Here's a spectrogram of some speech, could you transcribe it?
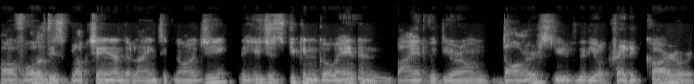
of all of this blockchain underlying technology that you just you can go in and buy it with your own dollars you, with your credit card or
